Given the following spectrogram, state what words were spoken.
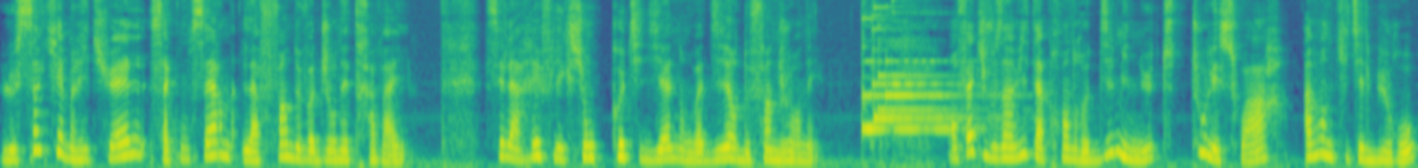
Le cinquième rituel, ça concerne la fin de votre journée de travail. C'est la réflexion quotidienne, on va dire, de fin de journée. En fait, je vous invite à prendre 10 minutes tous les soirs, avant de quitter le bureau,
